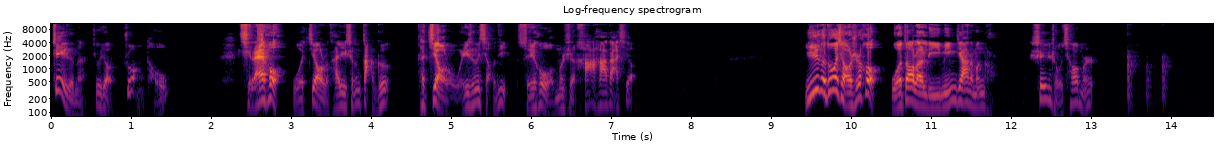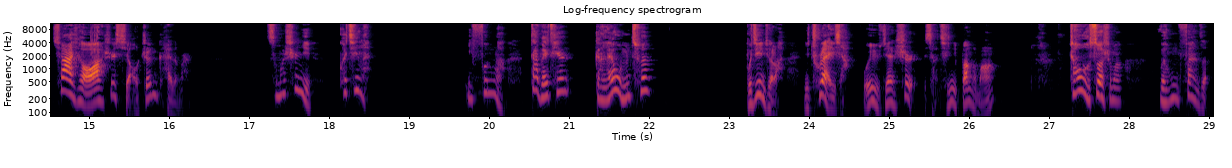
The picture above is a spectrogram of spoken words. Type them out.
这个呢就叫撞头。起来后，我叫了他一声大哥。他叫了我一声小弟，随后我们是哈哈大笑。一个多小时后，我到了李明家的门口，伸手敲门，恰巧啊是小珍开的门。怎么是你？快进来！你疯了？大白天敢来我们村？不进去了，你出来一下，我有件事想请你帮个忙。找我做什么？文物贩子？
